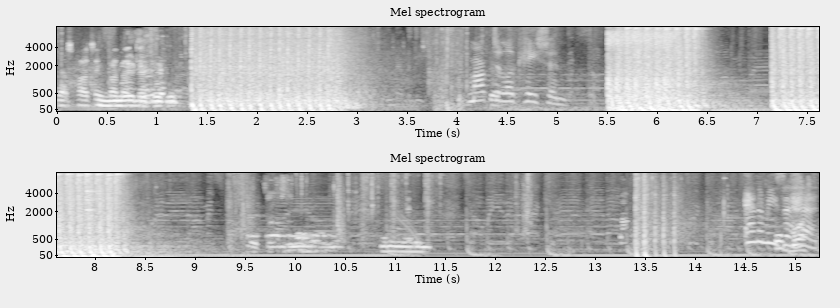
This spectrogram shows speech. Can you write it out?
That's how I think about that. Location. Enemies ahead.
